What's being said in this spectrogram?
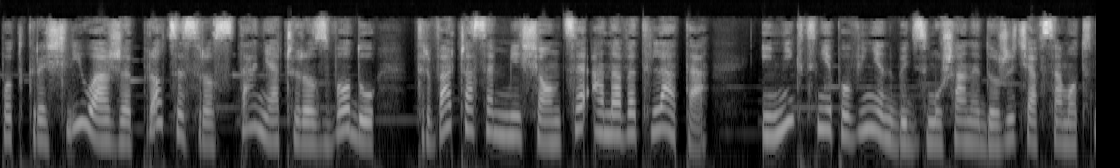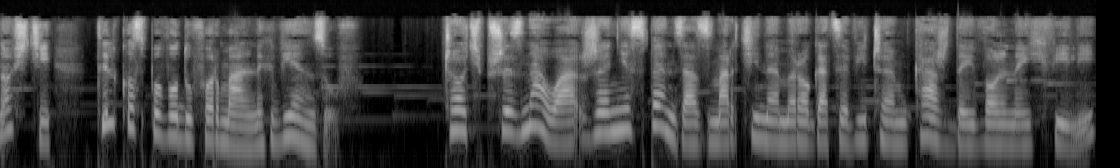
Podkreśliła, że proces rozstania czy rozwodu trwa czasem miesiące, a nawet lata i nikt nie powinien być zmuszany do życia w samotności tylko z powodu formalnych więzów. Czoć przyznała, że nie spędza z Marcinem Rogacewiczem każdej wolnej chwili,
